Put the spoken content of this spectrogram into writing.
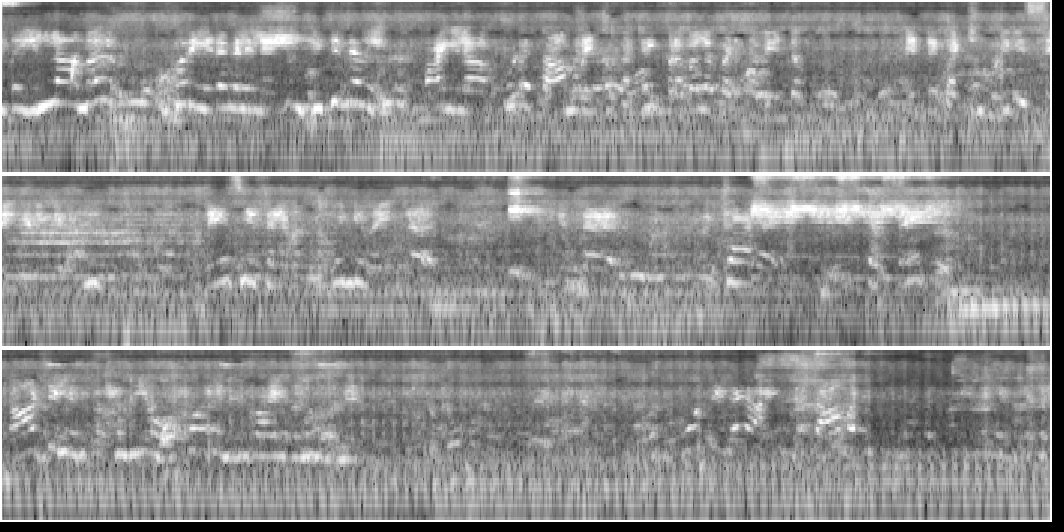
இது இல்லாமல் ஒவ்வொரு இடங்களிலேயும் டிஜிட்டல் வாயிலாக கூட தாமரை சின்னத்தை பிரபலப்படுத்த வேண்டும் என்று கட்சி முடிவு செய்திருக்கிறது. தேசிய தலைவர் துவங்கி வைத்த இந்த பிரச்சார இயக்கத்தை நாட்டில் இருக்கக்கூடிய ஒவ்வொரு நிர்வாகிகளும் ஒரு கூட்டிலே ஐந்து தாமரை சின்னங்கள் வரைவது என்பது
